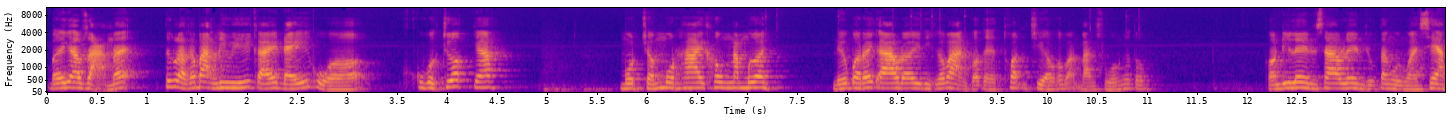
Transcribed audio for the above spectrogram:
breakout giảm đấy. Tức là các bạn lưu ý cái đáy của khu vực trước nhá. 1.12050 nếu breakout đây thì các bạn có thể thuận chiều các bạn bán xuống cho tôi. Còn đi lên sao? Lên chúng ta ngồi ngoài xem.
